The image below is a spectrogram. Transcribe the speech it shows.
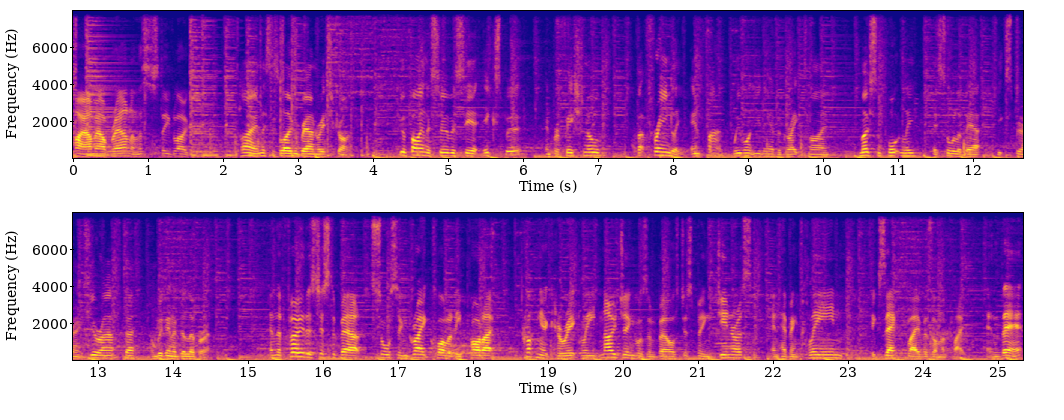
Hi, I'm Al Brown and this is Steve Logan. Hi, and this is Logan Brown Restaurant. You'll find the service here expert and professional, but friendly and fun. We want you to have a great time. Most importantly, it's all about the experience you're after, and we're going to deliver it. And the food is just about sourcing great quality product, cooking it correctly, no jingles and bells, just being generous and having clean, exact flavours on the plate. And that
